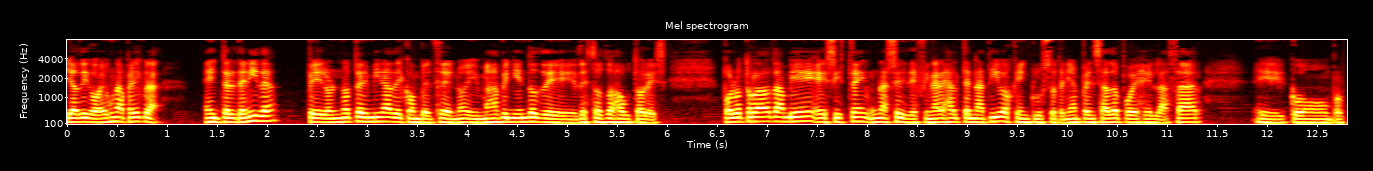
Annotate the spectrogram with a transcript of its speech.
ya os digo, es una película entretenida, pero no termina de convencer, ¿no? Y más viniendo de, de estos dos autores. Por otro lado, también existen una serie de finales alternativos que incluso tenían pensado pues enlazar eh, con, por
